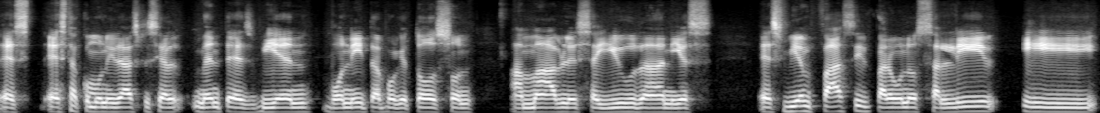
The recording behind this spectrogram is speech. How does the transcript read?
es, esta comunidad especialmente es bien bonita porque todos son amables, ayudan y es, es bien fácil para uno salir y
